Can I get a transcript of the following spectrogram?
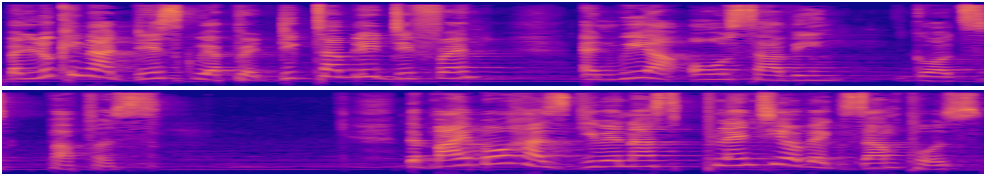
But looking at this, we are predictably different, and we are all serving God's purpose. The Bible has given us plenty of examples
